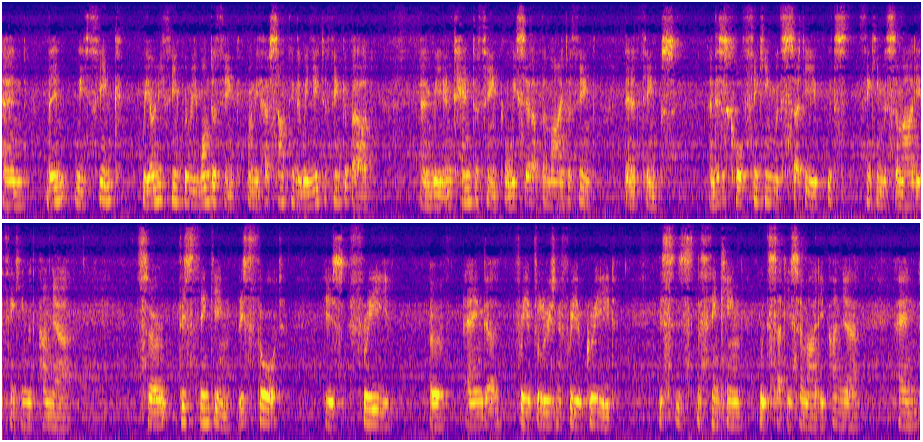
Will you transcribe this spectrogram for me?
And then we think, we only think when we want to think, when we have something that we need to think about and we intend to think, or we set up the mind to think, then it thinks. And this is called thinking with sati, with thinking with samadhi, thinking with panya. So this thinking, this thought, is free of anger, free of delusion, free of greed. This is the thinking with sati, samadhi, panya. And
